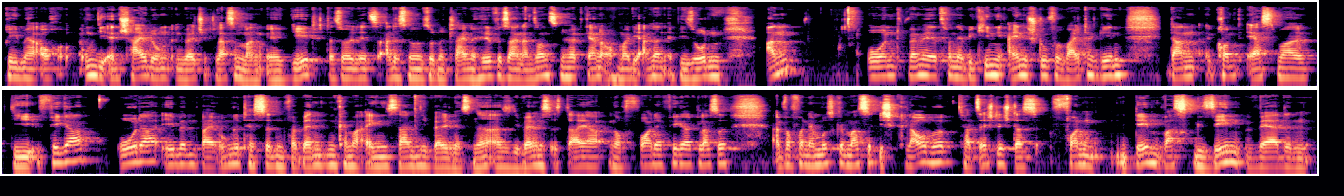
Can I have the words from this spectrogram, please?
primär auch um die Entscheidung, in welche Klasse man äh, geht. Das soll jetzt alles nur so eine kleine Hilfe sein. Ansonsten hört gerne auch mal die anderen Episoden an. Und wenn wir jetzt von der Bikini eine Stufe weitergehen, dann kommt erstmal die Figure oder eben bei ungetesteten Verbänden kann man eigentlich sagen die Wellness. Ne? Also die Wellness ist da ja noch vor der Figure-Klasse, einfach von der Muskelmasse. Ich glaube tatsächlich, dass von dem, was gesehen werden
